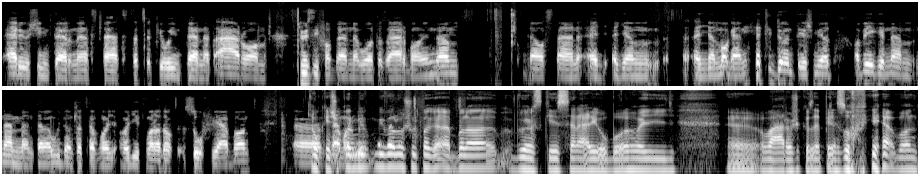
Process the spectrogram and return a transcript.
erős internet, tehát, tehát tök jó internet, áram, tűzifa benne volt az árban, minden de aztán egy, egy ilyen, egy ilyen magánéleti döntés miatt a végén nem, nem mentem, mert úgy döntöttem, hogy, hogy itt maradok Szófiában. Oké, okay, és akkor mi, mi valósult meg ebből a worst case szenárióból, hogy így a város közepén Szófiában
